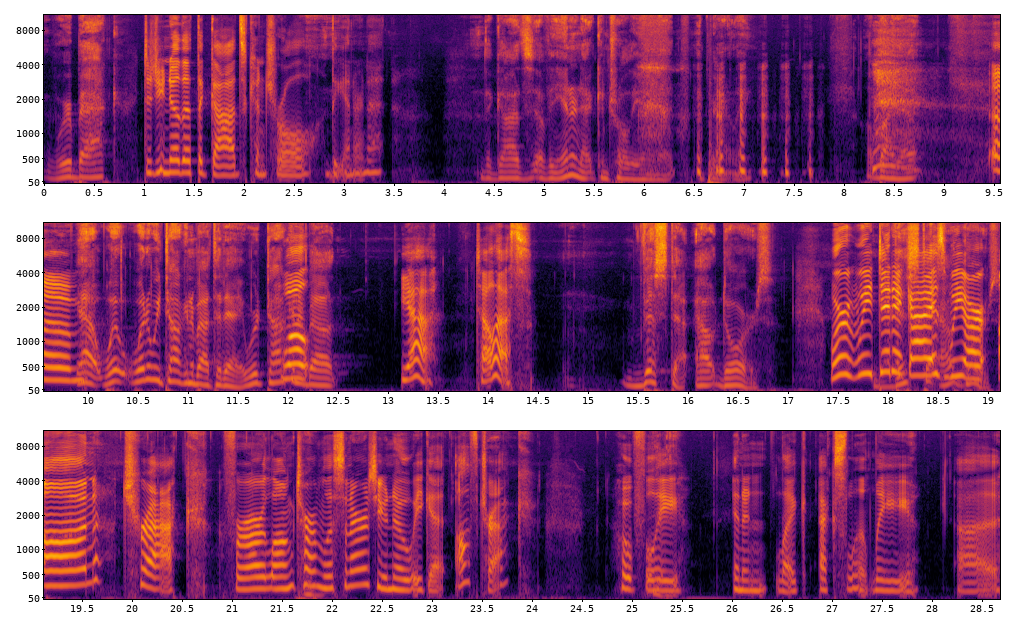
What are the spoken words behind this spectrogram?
We're back. Did you know that the gods control the internet? The gods of the internet control the internet. Apparently, I'll buy that. Um, Yeah. What What are we talking about today? We're talking Well- about yeah. Tell us. Vista Outdoors. We're, we did it, Vista guys. We are on track. For our long term listeners, you know we get off track. Hopefully, in an like excellently uh,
